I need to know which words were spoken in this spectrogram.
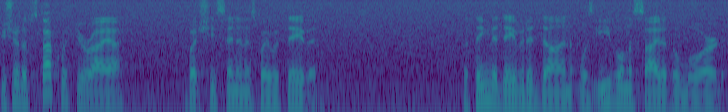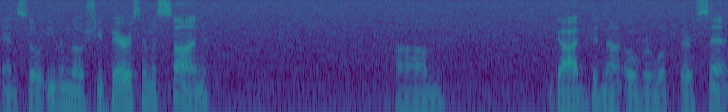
She should have stuck with Uriah, but she sinned in this way with David. The thing that David had done was evil in the sight of the Lord, and so even though she bears him a son, um, God did not overlook their sin.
